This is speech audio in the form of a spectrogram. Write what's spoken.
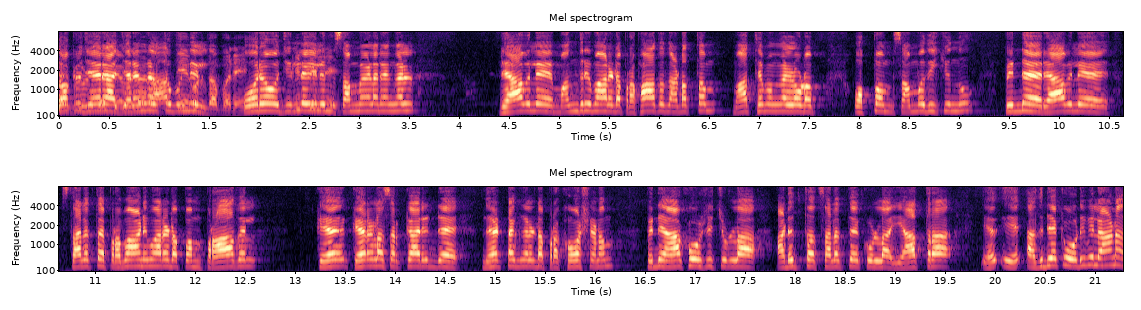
ഡോക്ടർ ജയരാജ്? ജനങ്ങൾക്ക് മുന്നിൽ ഓരോ ജില്ലയിലും സമ്മേളനങ്ങൾ രാവിലെ മന്ത്രിമാരുടെ പ്രഭാത നടത്തം മാധ്യമങ്ങളോട് ഒപ്പം സംവദിക്കുന്നു. പിന്നെ രാവിലെ സ്ഥലത്തെ പ്രമാണിമാരോടൊപ്പം പ്രാതൽ കേരള സർക്കാരിന്റെ നേട്ടങ്ങളുടെ പ്രഘോഷണം പിന്നെ ആഘോഷിച്ചുള്ള അടുത്ത സ്ഥലത്തേക്കുള്ള യാത്ര അതിന്റെയൊക്കെ ഒടുവിലാണ്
